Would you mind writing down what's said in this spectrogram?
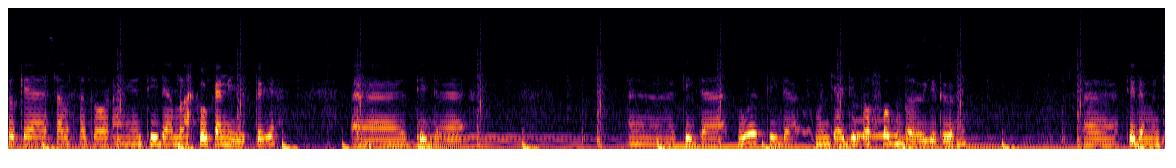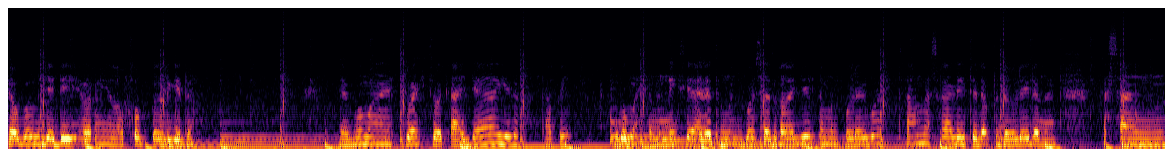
termasuk ya salah satu orang yang tidak melakukan itu ya. Uh, tidak uh, tidak gue tidak menjadi lovable gitu kan. Uh, tidak mencoba menjadi orang yang lovable gitu. Ya gue mah cuek-cuek aja gitu tapi gue masih mending sih ada teman gue satu lagi teman kuliah gue sama sekali tidak peduli dengan kesan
